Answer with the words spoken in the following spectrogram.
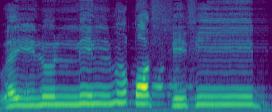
ويل للمطففين.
